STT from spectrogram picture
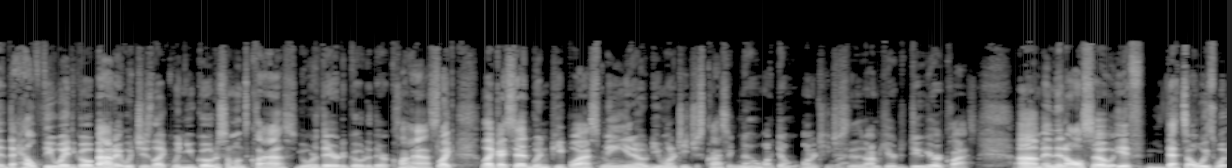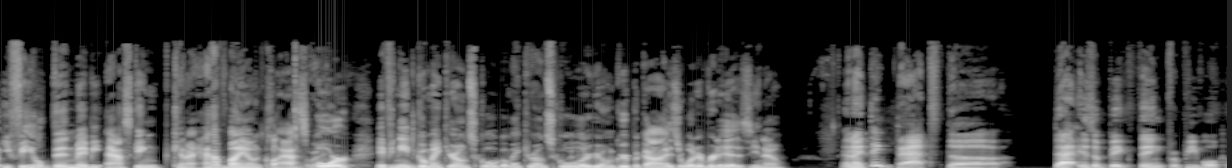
the healthy way to go about it, which is like when you go to someone's class, you're there to go to their class. Like, like I said, when people ask me, you know, do you want to teach this class? Like, no, I don't want to teach Right. this. I'm here to do your class. Um, and then also, if that's always what you feel, then maybe asking, can I have my own class? Right. Or if you need to go make your own school, go make your own school or your own group of guys or whatever it is, you know? And I think that's the that is a big thing for people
